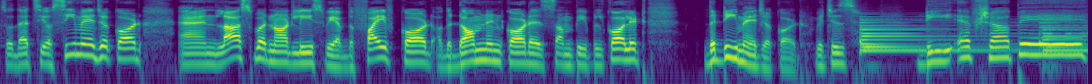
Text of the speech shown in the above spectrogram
So that's your C major chord. And last but not least, we have the 5 chord or the dominant chord, as some people call it, the D major chord, which is D, F sharp A.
